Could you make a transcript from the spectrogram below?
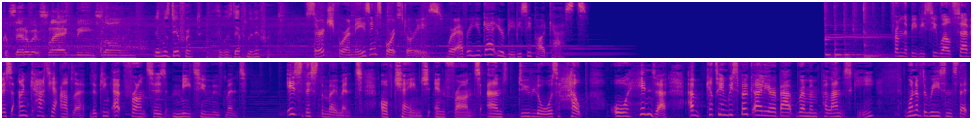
Confederate flag being flown. It was different. It was definitely different. Search for Amazing Sports Stories wherever you get your BBC podcasts. From the BBC World Service, I'm Katya Adler, looking at France's Me Too movement. Is this the moment of change in France? And do laws help or hinder? Um, we spoke earlier about Roman Polanski. One of the reasons that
